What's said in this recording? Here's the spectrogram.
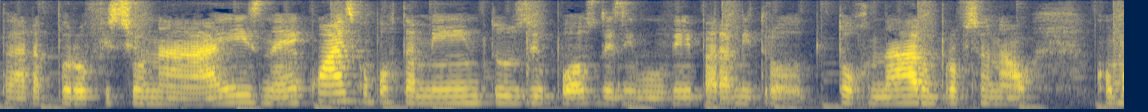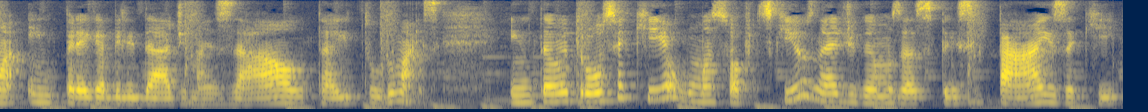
para profissionais, né? Quais comportamentos eu posso desenvolver para me tornar um profissional com uma empregabilidade mais alta e tudo mais. Então eu trouxe aqui algumas soft skills, né, digamos as principais aqui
